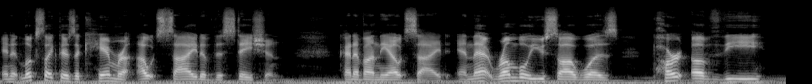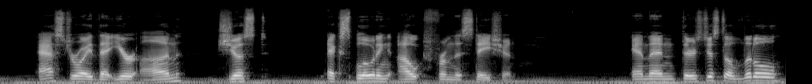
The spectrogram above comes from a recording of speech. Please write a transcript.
and it looks like there's a camera outside of the station, kind of on the outside. And that rumble you saw was part of the asteroid that you're on just exploding out from the station. And then there's just a little,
